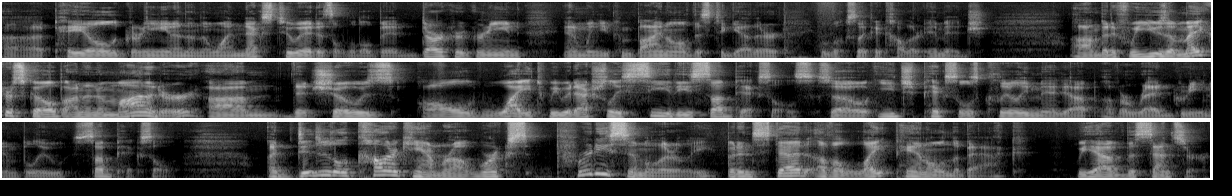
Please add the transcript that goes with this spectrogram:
uh, pale green, and then the one next to it is a little bit darker green. And when you combine all of this together, it looks like a color image. Um, but if we use a microscope on a monitor um, that shows all white, we would actually see these subpixels. So each pixel is clearly made up of a red, green, and blue subpixel. A digital color camera works pretty similarly, but instead of a light panel in the back, we have the sensor.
